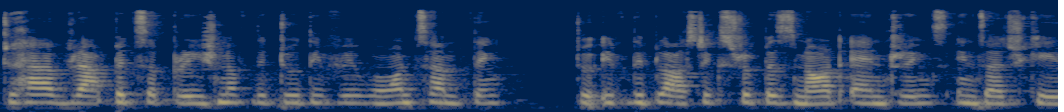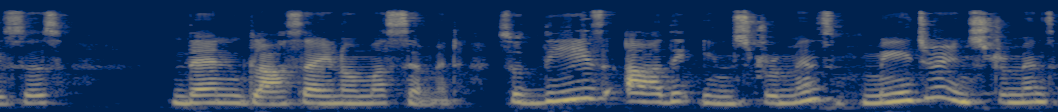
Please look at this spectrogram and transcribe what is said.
to have rapid separation of the tooth. If we want something to if the plastic strip is not entering in such cases then glass ionomer cement. So these are the instruments major instruments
